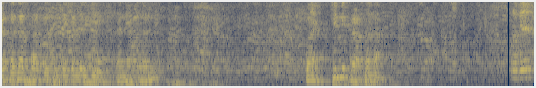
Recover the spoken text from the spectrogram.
చక్కగా సహకరిస్తున్న అందరికీ ధన్యవాదాలు. బాయ్. చిన్ని ప్రార్థన. ఆంధ్రప్రదేశ్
